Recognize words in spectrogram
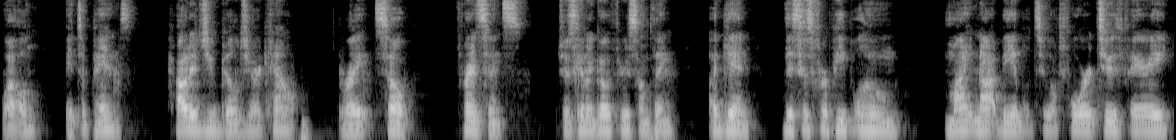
Well, it depends. How did you build your account, right? So, for instance, just gonna go through something again. This is for people who might not be able to afford Tooth Fairy,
